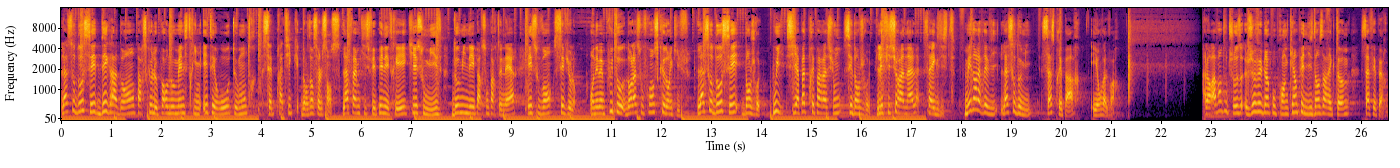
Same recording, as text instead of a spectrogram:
la sodo, c'est dégradant parce que le porno mainstream hétéro te montre cette pratique dans un seul sens. La femme qui se fait pénétrer, qui est soumise, dominée par son partenaire, et souvent, c'est violent. On est même plutôt dans la souffrance que dans le kiff. La sodo, c'est dangereux. Oui, s'il n'y a pas de préparation, c'est dangereux. Les fissures anales, ça existe. Mais dans la vraie vie, la sodomie, ça se prépare, et on va le voir. Alors avant toute chose, je veux bien comprendre qu'un pénis dans un rectum, ça fait peur.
